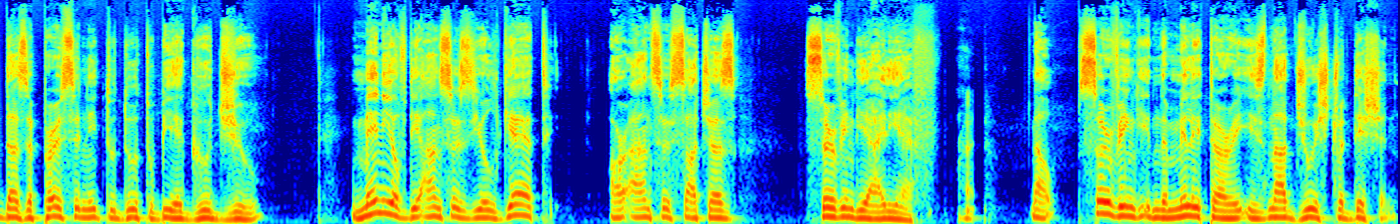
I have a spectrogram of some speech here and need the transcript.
does a person need to do to be a good Jew? Many of the answers you'll get are answers such as serving the IDF. Right. Now, serving in the military is not Jewish tradition.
